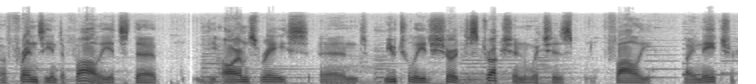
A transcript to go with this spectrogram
a frenzy into folly, it's the the arms race and mutually assured destruction, which is folly by nature.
